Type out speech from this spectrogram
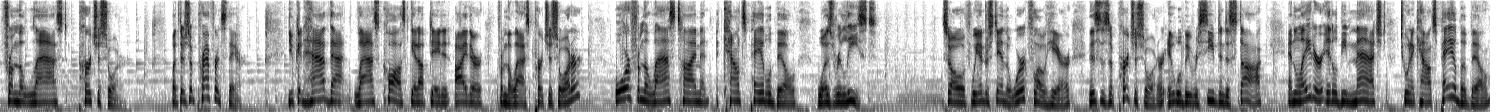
from the last purchase order. But there's a preference there. You can have that last cost get updated either from the last purchase order or from the last time an accounts payable bill was released. So if we understand the workflow here, this is a purchase order. It will be received into stock, and later it'll be matched to an accounts payable bill,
